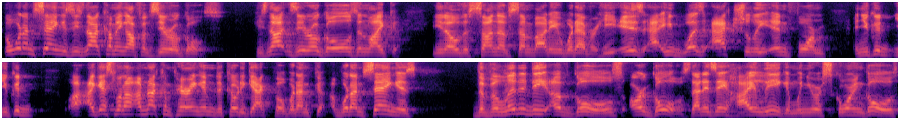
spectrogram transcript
but what I'm saying is he's not coming off of zero goals. He's not zero goals and like you know the son of somebody whatever. He is. He was actually in form, and you could you could. I guess when I, I'm not comparing him to Cody Gakpo, but I'm what I'm saying is the validity of goals are goals. That is a high league. And when you're scoring goals,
